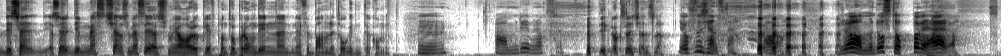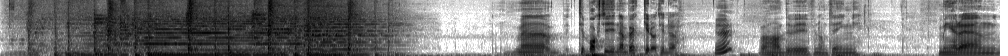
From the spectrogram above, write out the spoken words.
det, alltså det mest känslomässiga som jag har upplevt på en tågperrong det är när, när förbannade tåget inte har kommit. Mm. Ja, men det är väl också Det är också en känsla. Det är också en känsla. Ja. Bra, men då stoppar vi här då. Men tillbaks till dina böcker då Tindra. Mm. Vad hade vi för någonting mer än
